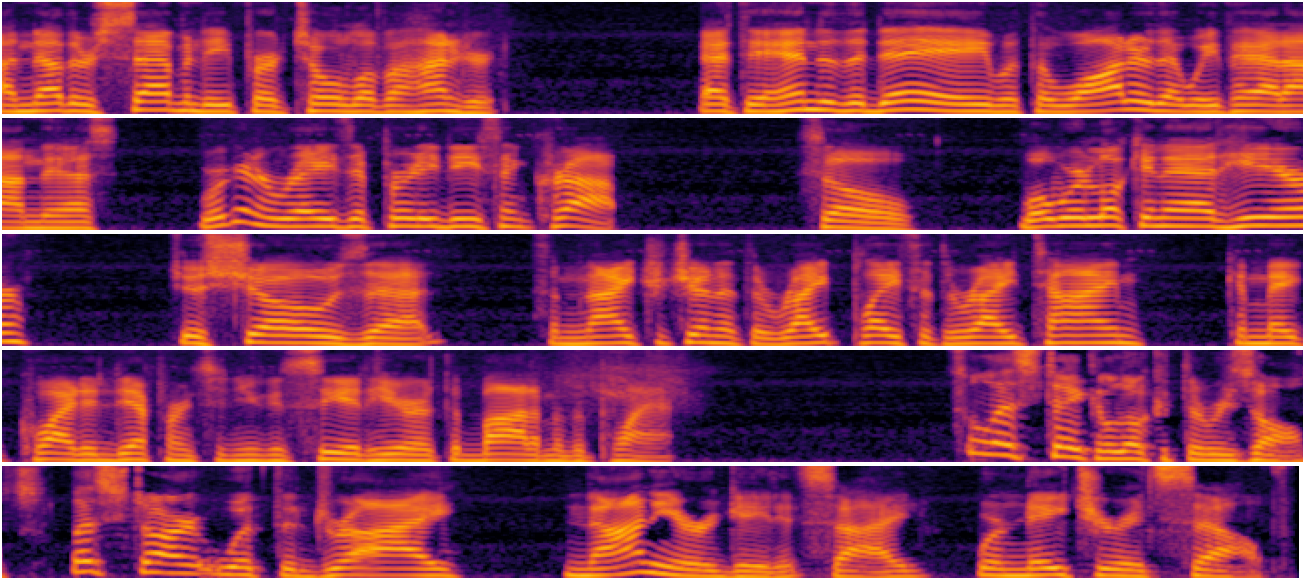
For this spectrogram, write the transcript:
another 70 for a total of 100. At the end of the day, with the water that we've had on this, we're going to raise a pretty decent crop. So what we're looking at here just shows that some nitrogen at the right place at the right time can make quite a difference, and you can see it here at the bottom of the plant. So let's take a look at the results. Let's start with the dry, non-irrigated side, where nature itself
